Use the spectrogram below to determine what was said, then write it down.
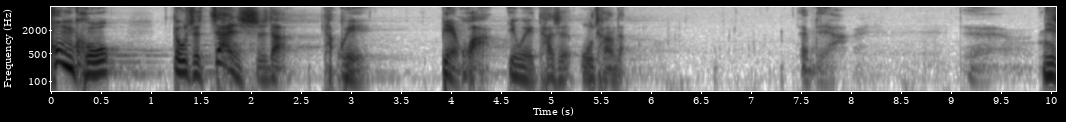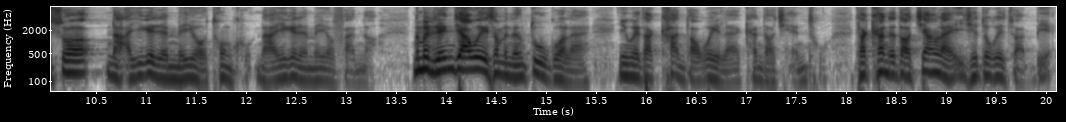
痛苦都是暂时的，它会变化，因为它是无常的。对不对呀？你说哪一个人没有痛苦？哪一个人没有烦恼？那么人家为什么能渡过来？因为他看到未来，看到前途，他看得到将来一切都会转变。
